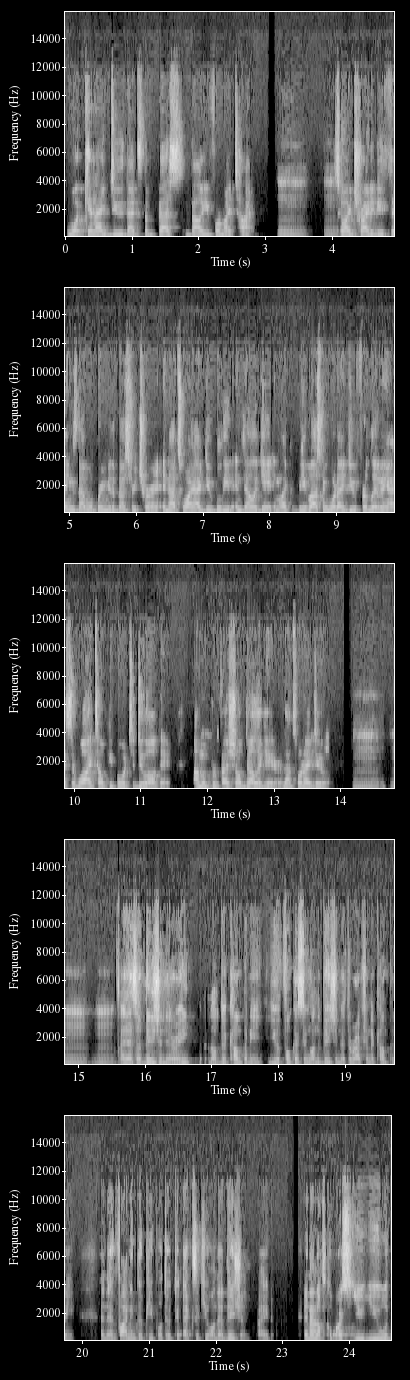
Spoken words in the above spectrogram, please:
what can I do that's the best value for my time. Mm, mm. So I try to do things that will bring me the best return. And that's why I do believe in delegating. Like people ask me what I do for a living. I said, well, I tell people what to do all day. I'm a professional delegator. That's what I do. Mm, mm, mm. And as a visionary of the company, you're focusing on the vision, the direction of the company, and then finding good people to, to execute on that vision, right? And then, of course, you you would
